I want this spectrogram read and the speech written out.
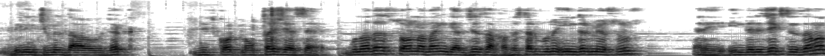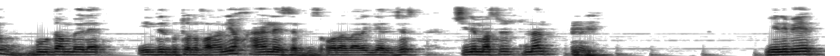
bir linkimiz daha olacak. discord.js buna da sonradan geleceğiz arkadaşlar. Bunu indirmiyorsunuz. Yani indireceksiniz ama buradan böyle indir butonu falan yok. Her neyse biz oralara geleceğiz. Şimdi masa üstünden yeni bir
